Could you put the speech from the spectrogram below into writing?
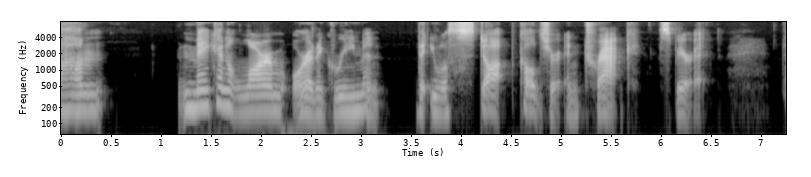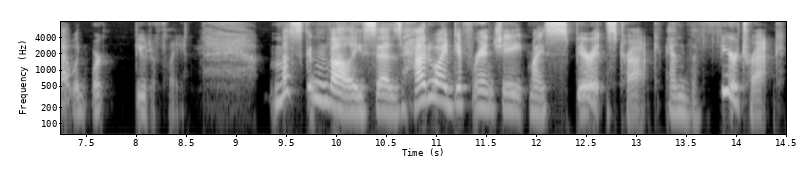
Um, make an alarm or an agreement that you will stop culture and track spirit. That would work beautifully Muskin Valley says, How do I differentiate my spirit's track and the fear track,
